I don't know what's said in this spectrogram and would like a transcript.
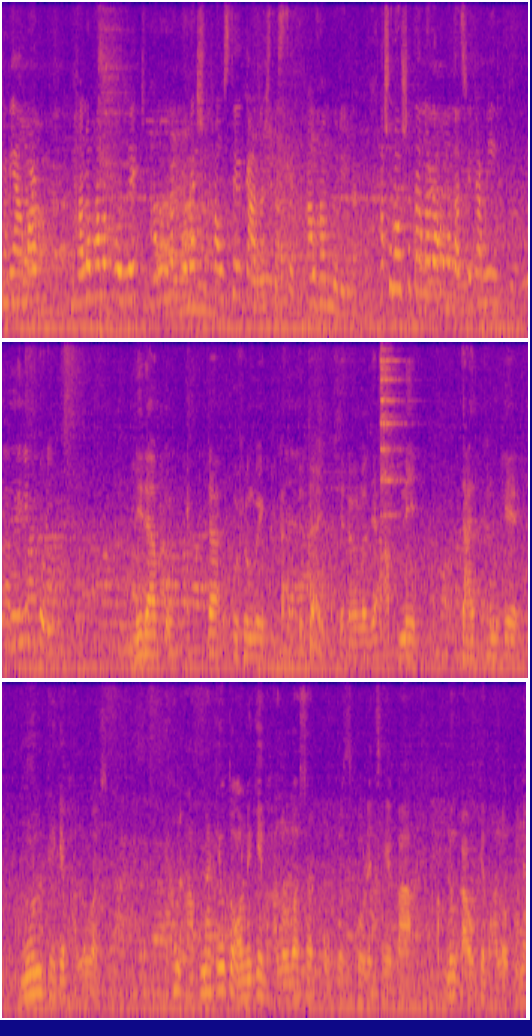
মানে আমার ভালো ভালো প্রজেক্ট ভালো ভালো প্রোডাকশন হাউস থেকে কাজ আসতেছে আলহামদুলিল্লাহ। আসলে ওর সাথে আল্লাহর রহমত আছে এটা আমি বিলিভ করি। নীরা আপু একটা প্রসঙ্গ একটু টানতে চাই সেটা হলো যে আপনি জায়েদ খানকে মন থেকে ভালোবাসেন। এখন আপনাকেও তো অনেকে ভালোবাসার প্রপোজ করেছে বা আপনিও কাউকে ভালো মানে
